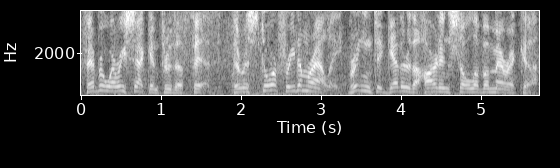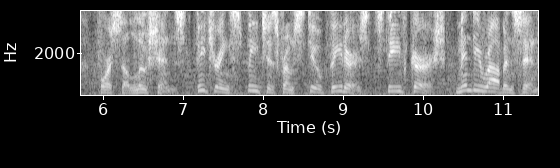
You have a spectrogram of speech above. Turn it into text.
February 2nd through the 5th. The Restore Freedom Rally, bringing together the heart and soul of America for solutions, featuring speeches from Stew Peters, Steve Kirsch, Mindy Robinson,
